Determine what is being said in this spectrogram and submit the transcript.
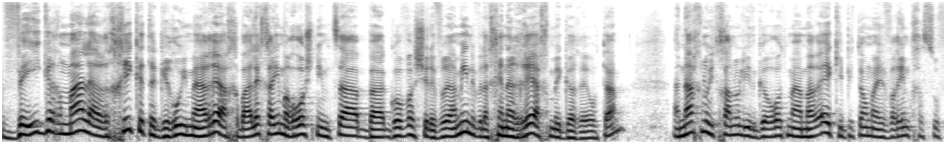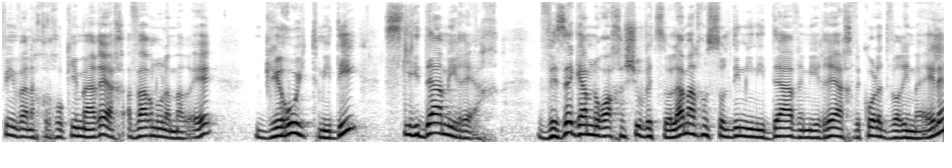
והיא גרמה להרחיק את הגירוי מהריח. בעלי חיים הראש נמצא בגובה של אברי המין ולכן הריח מגרה אותם. אנחנו התחלנו להתגרות מהמראה כי פתאום האיברים חשופים ואנחנו רחוקים מהריח, עברנו למראה, גירוי תמידי, סלידה מריח. וזה גם נורא חשוב אצלו. למה אנחנו סולדים מנידה ומריח וכל הדברים האלה?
